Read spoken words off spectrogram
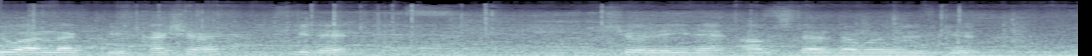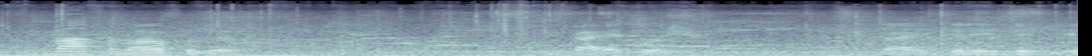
yuvarlak bir kaşar bir de şöyle yine Amsterdam'a özgü Waffle waffle'ı. Gayet hoş. Gayet de lezzetli.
